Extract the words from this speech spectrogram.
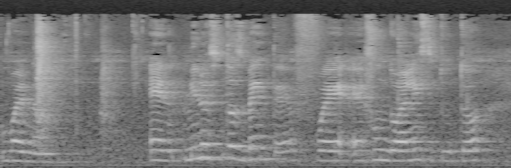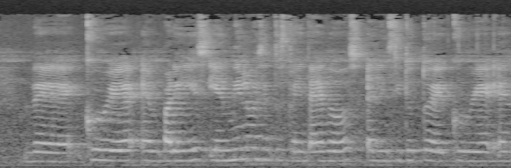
Bueno, en 1920 fue, eh, fundó el Instituto de Curie en París y en 1932 el Instituto de Curie en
